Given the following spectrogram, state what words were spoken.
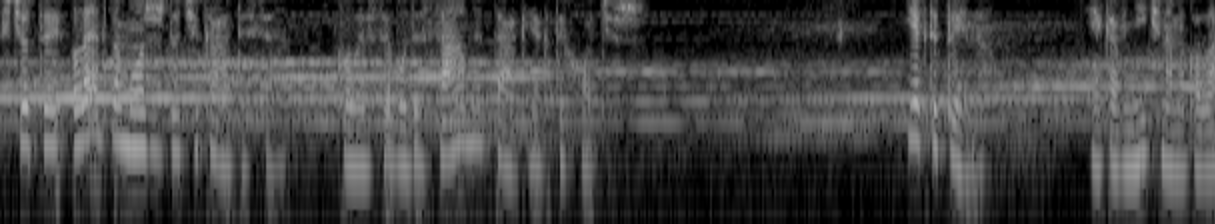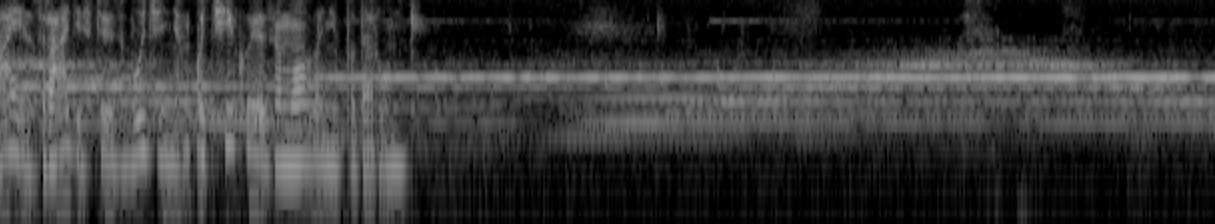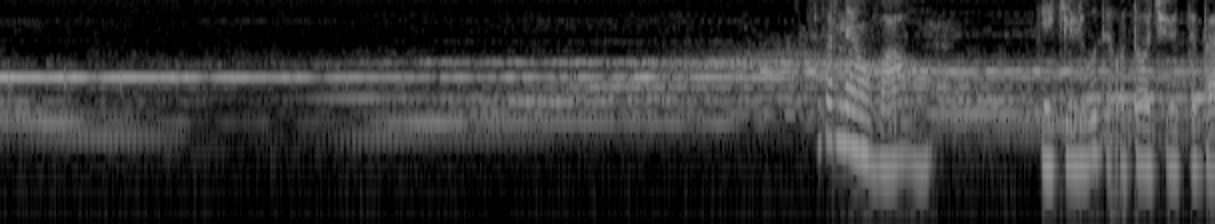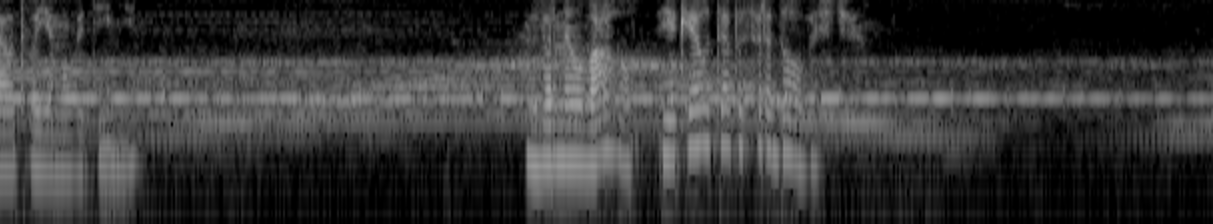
що ти ледве можеш дочекатися, коли все буде саме так, як ти хочеш. Як дитина, яка в ніч на Миколая з радістю і збудженням очікує замовлені подарунки. Зверни увагу, які люди оточують тебе у твоєму видінні. Зверни увагу, яке у тебе середовище.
